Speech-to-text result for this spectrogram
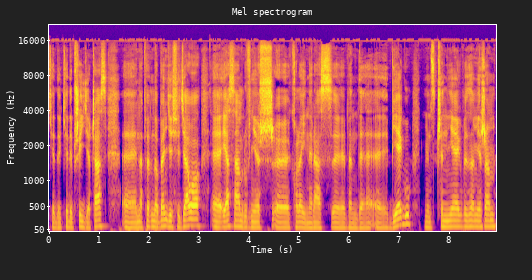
kiedy, kiedy przyjdzie czas. E, na pewno będzie się działo. E, ja sam również e, kolejny raz e, będę e, biegł, więc czynnie jakby zamierzam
